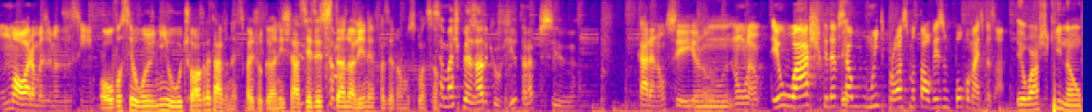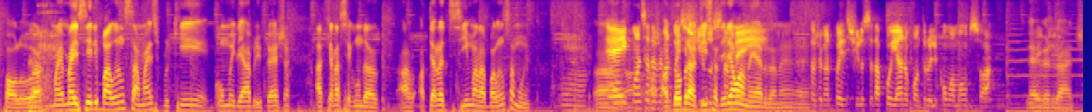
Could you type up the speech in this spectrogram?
uma hora mais ou menos assim. Ou você une o útil ao agradável, né? Você vai jogando e já se exercitando ali, né? Fazendo a musculação. Isso é mais pesado que o Vita, não é possível. Cara, não sei. Eu, Hum. não, eu acho que deve ser algo muito próximo, talvez um pouco mais pesado. Eu acho que não, Paulo. Eu acho- mas, mas ele balança mais porque, como ele abre e fecha, aquela segunda. A, a tela de cima ela balança muito. A, É, e quando você tá a- jogando A com dobradiça dele é uma também, merda, né? Você tá jogando com esse estilo, você tá apoiando o controle com uma mão só. É, é verdade.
